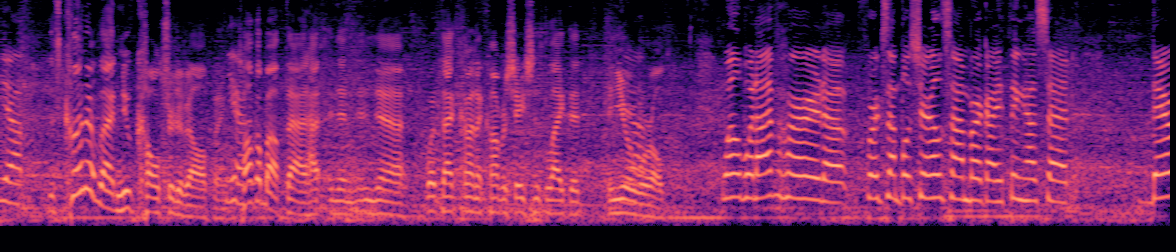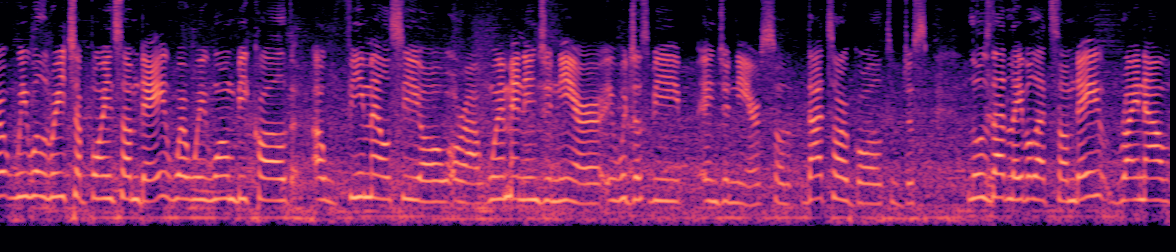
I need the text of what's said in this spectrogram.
Yeah. It's kind of that new culture developing. Yeah. Talk about that and, and uh, what that kind of conversation is like that in your yeah. world. Well, what I've heard, uh, for example, Sheryl Sandberg, I think has said, there we will reach a point someday where we won't be called a female CEO or a women engineer, it would just be engineers. So that's our goal, to just lose that label at someday. Right now,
